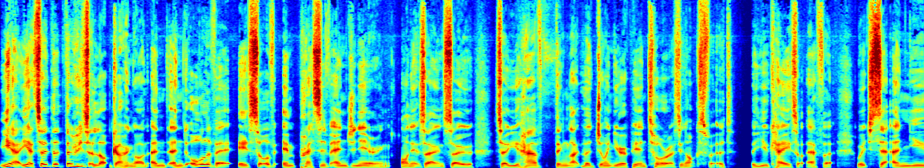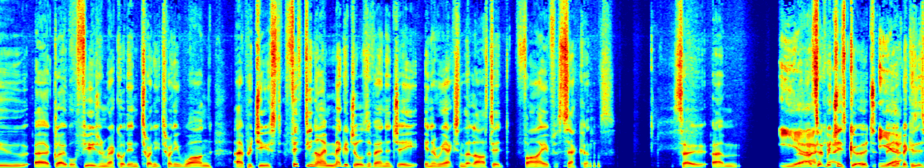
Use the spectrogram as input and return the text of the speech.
Yeah, yeah. So th- there is a lot going on, and and all of it is sort of impressive engineering on its own. So so you have things like the Joint European Torus in Oxford, the UK sort of effort, which set a new uh, global fusion record in 2021, uh, produced 59 megajoules of energy in a reaction that lasted five seconds. So um, Yeah, so, which is good, you know, Yeah. because it's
